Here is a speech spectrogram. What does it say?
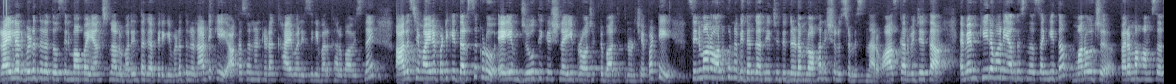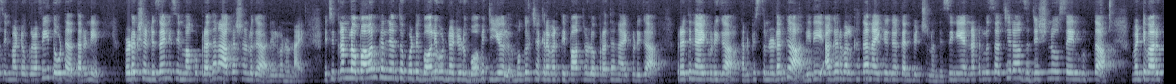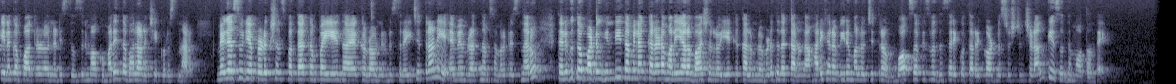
ట్రైలర్ విడుదలతో సినిమాపై అంచనాలు మరింతగా పెరిగి విడుదల నాటికి ఆకసనంటడం ఖాయమని సినీ వర్గాలు భావిస్తున్నాయి. ఆలస్యం అయినప్పటికీ దర్శకుడు ఏఎం జ్యోతి కృష్ణ ఈ ప్రాజెక్టు బాధ్యతలను చేపట్టి సినిమాను అనుకున్న విధంగా తీర్చిదిద్దడంలో అహర్నిశలు శ్రమిస్తున్నారు. ఆస్కార్ విజేత ఎంఎం కీరవాణి అందిస్తున్న సంగీతం మనోజ్ పరమహంస సినిమాటోగ్రఫీ తోట తరుణి ప్రొడక్షన్ డిజైన్ ఈ సినిమాకు ప్రధాన ఆకర్షణలుగా నిల్వనున్నాయి. ఈ చిత్రంలో పవన్ కళ్యాణ్తో పాటు బాలీవుడ్ నటుడు బాబీ టియోల్ ముగుల్ చక్రవర్తి పాత్రలో ప్రధానాయకుడిగా ప్రతినాయకుడిగా కనిపిస్తుండగా నిధి అగర్వాల్ కథానాయికగా కనిపించనుంది. సీనియర్ నటులు సత్యరాజ్ జిష్ణు సేన్ గుప్తా వంటి వారు కీలక పాత్రలో నటిస్తూ సినిమాకు మరింత బలాన్ని చేకూరుస్తున్నారు. మెగా సూర్య ప్రొడక్షన్స్ పతాకంపై ఏ దయాకర్ రావు నిర్మిస్తున్న ఈ చిత్రాన్ని ఎంఎం రత్నం సమర్పిస్తున్నారు. తెలుగుతో పాటు హిందీ తమిళం కన్నడ మలయాళ భాషల్లో ఏకకాలంలో విడుదల కానున్న హరిహర వీరమల్లు చిత్రం బాక్సాఫీస్ వద్ద సరికొత్త రికార్డును సృష్టించడానికి సిద్ధమవుతోంది.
